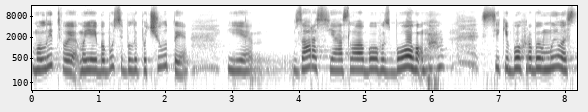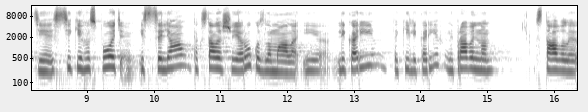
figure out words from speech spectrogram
молитви моєї бабусі були почути. І зараз я, слава Богу, з Богом. Стільки Бог робив милості, стільки Господь ісцеляв, так сталося, що я руку зламала, і лікарі, такі лікарі, неправильно ставили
